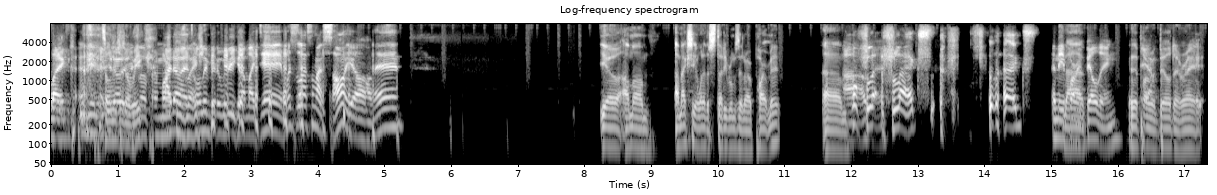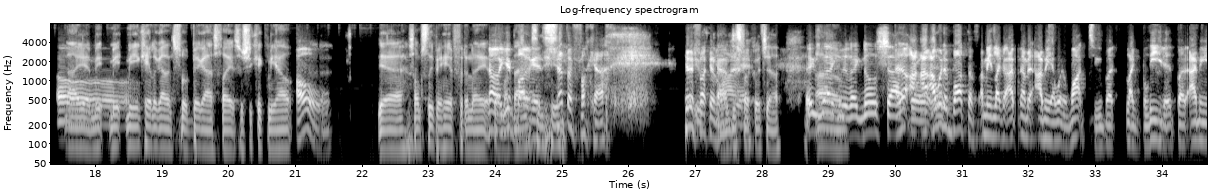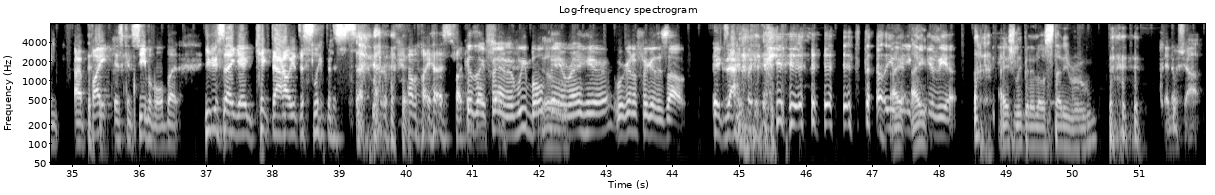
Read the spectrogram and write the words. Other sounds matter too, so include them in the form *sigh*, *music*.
Like *laughs* It's only been a week. I know it's only been a week, and I'm like, damn, when's the last time I saw y'all, man? *laughs* Yo, I'm um, I'm actually in one of the study rooms in our apartment. Um, Uh, Oh, okay. flex, *laughs* flex. In the Nah. apartment building. in the apartment building, right? Oh, Nah, yeah, me, me, me and Kayla got into a big ass fight, so she kicked me out. Oh Yeah, so I'm sleeping here for the night. no, you're bugging. Shut the fuck up. *laughs* You're fucking I'm lying. just fucking with y'all. exactly. Um, like no shot. I, I. I would have bought the. I mean, like, I, I mean, I mean, I wouldn't want to, but like, believe it. But I mean, a *laughs* fight is conceivable. But you say get kicked out, you have to sleep in the second *laughs* I'm like, that's fucking. Because like, bullshit. fam, if we both Yo. paying rent here, we're gonna figure this out. exactly. the hell you I- mean you I- kicking me up? I ain't sleeping in no study room. yeah, no shot.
